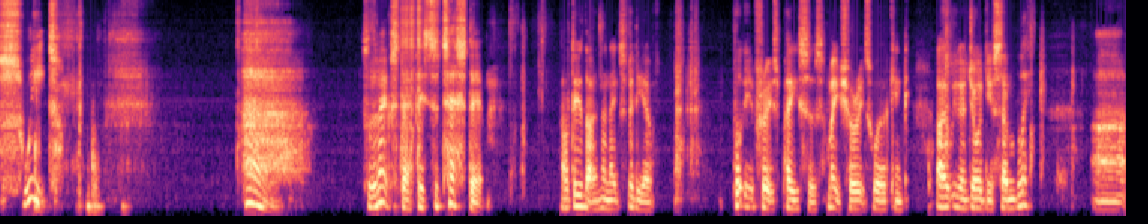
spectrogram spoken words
Sweet. so the next step is to test it. I'll do that in the next video. Put it through its paces, make sure it's working. I hope you enjoyed the assembly. Uh,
